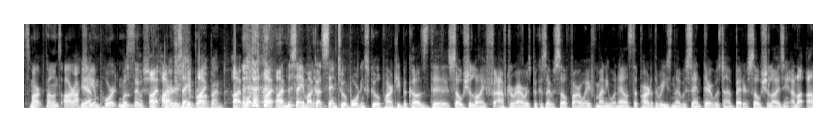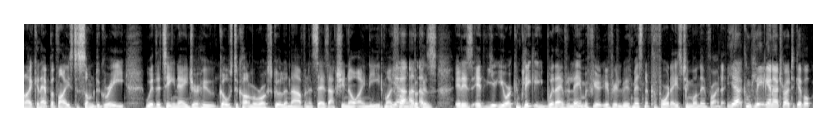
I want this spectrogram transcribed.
smartphones are actually yeah. important well, social. I, I'm the same. I, I, well, I, am the same. I got sent to a boarding school partly because the social life after hours, because I was so far away from anyone else. That part of the reason I was sent there was to have better socialising, and I, and I can empathise to some degree with a teenager who goes to Colm O'Rourke School in Navan and says, "Actually, no, I need my yeah, phone and, because it is it you, you are completely." Completely without a limb if you're if you're missing it for four days between Monday and Friday. Yeah, completely. And I tried to give up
